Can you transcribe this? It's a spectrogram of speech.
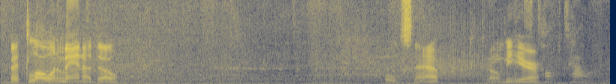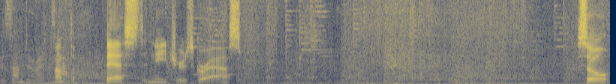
A bit low on mana though. Cold Snap. Komi here. Top tower is under attack. Not the best Nature's Grasp. So,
